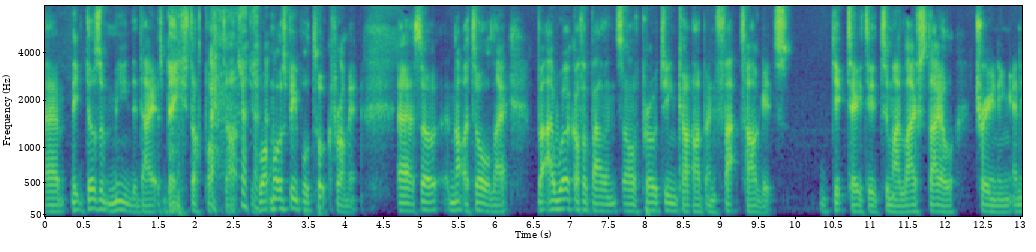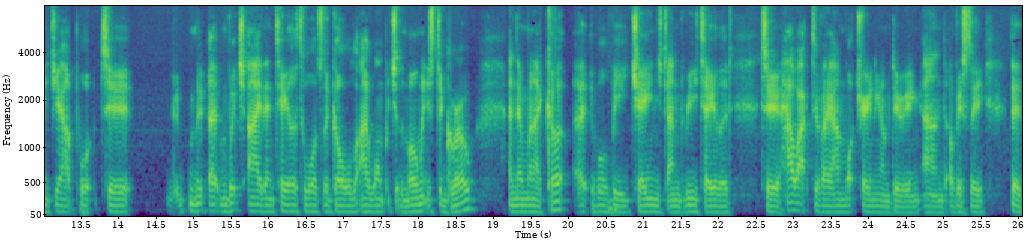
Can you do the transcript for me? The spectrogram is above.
Um, it doesn't mean the diet's based off pop tarts, which is what most people took from it. Uh, so not at all. Like, but I work off a balance of protein, carb, and fat targets dictated to my lifestyle, training, energy output to uh, which I then tailor towards the goal that I want, which at the moment is to grow. And then when I cut, uh, it will be changed and retailored to how active I am, what training I'm doing, and obviously the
